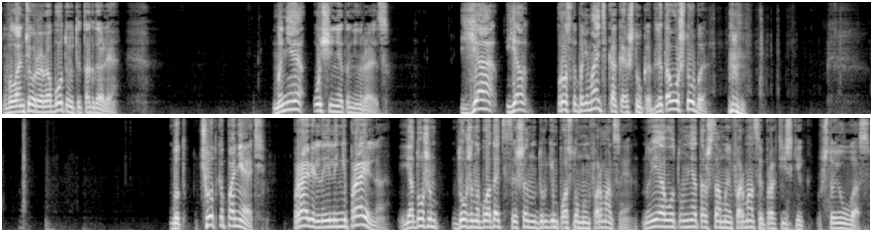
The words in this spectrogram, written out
волонтеры работают и так далее. Мне очень это не нравится. Я, я просто, понимаете, какая штука? Для того, чтобы вот четко понять, правильно или неправильно, я должен должен обладать совершенно другим пластом информации. Но я вот, у меня та же самая информация практически, что и у вас.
